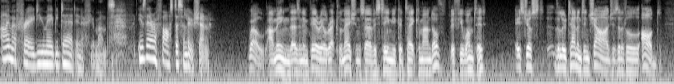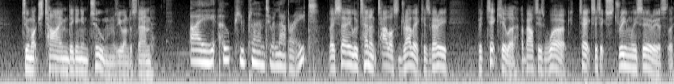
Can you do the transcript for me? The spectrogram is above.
I'm afraid you may be dead in a few months. Is there a faster solution? Well, I mean, there's an Imperial Reclamation Service team you could take command of, if you wanted. It's just, the lieutenant in charge is a little odd. Too much time digging in tombs, you understand. I hope you plan to elaborate. They say Lieutenant Talos Drellik is very particular about his work, takes it extremely seriously.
